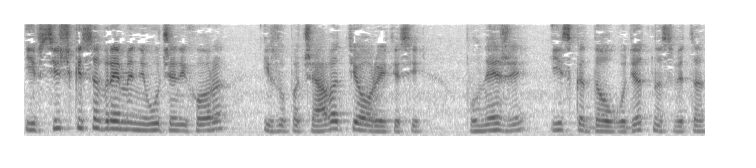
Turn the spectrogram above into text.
И всички съвременни учени хора изопачават теориите си, понеже искат да угодят на света.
